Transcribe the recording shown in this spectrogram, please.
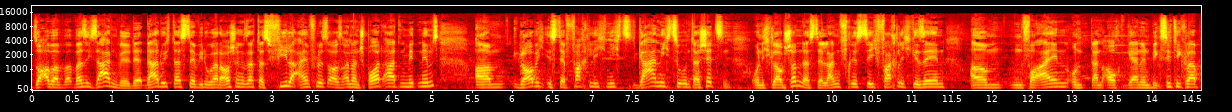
So, aber was ich sagen will, der, dadurch, dass der, wie du gerade auch schon gesagt hast, viele Einflüsse aus anderen Sportarten mitnimmst, ähm, glaube ich, ist der fachlich nicht, gar nicht zu unterschätzen. Und ich glaube schon, dass der langfristig fachlich gesehen ähm, einen Verein und dann auch gerne einen Big City Club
